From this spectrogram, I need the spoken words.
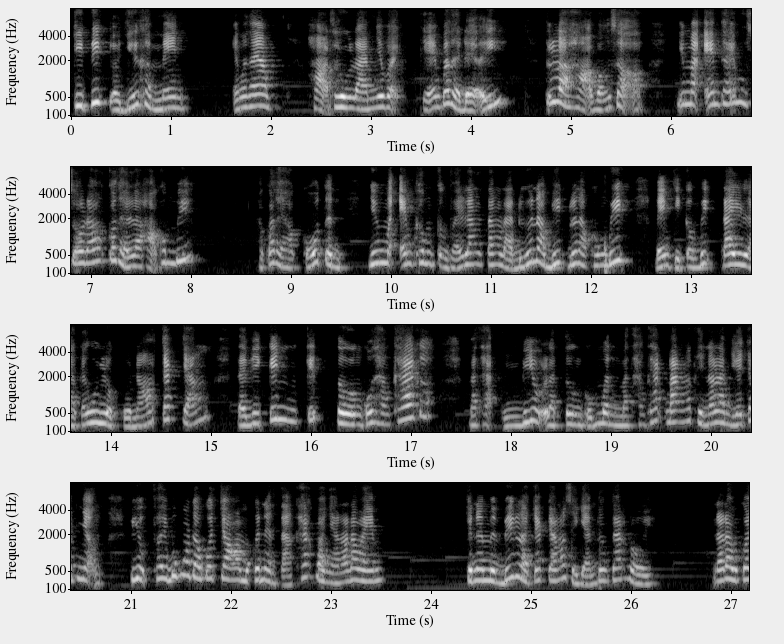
chi tiết ở dưới comment. Em có thấy không? Họ thường làm như vậy thì em có thể để ý. Tức là họ vẫn sợ, nhưng mà em thấy một số đó có thể là họ không biết hoặc có thể họ cố tình nhưng mà em không cần phải lăng tăng là đứa nào biết đứa nào không biết. Mà em chỉ cần biết đây là cái quy luật của nó chắc chắn. Tại vì cái cái tường của thằng khác á, mà th, ví dụ là tường của mình mà thằng khác đăng á, thì nó làm gì chấp nhận. Ví dụ Facebook nó đâu có cho một cái nền tảng khác vào nhà nó đâu em. Cho nên mình biết là chắc chắn nó sẽ giảm tương tác rồi. Nó đâu có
